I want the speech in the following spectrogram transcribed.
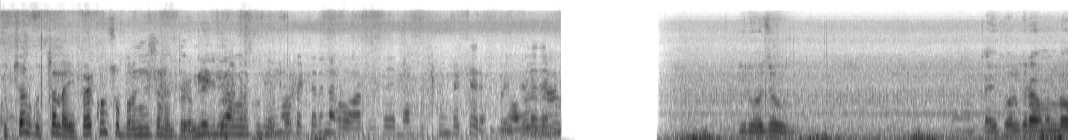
కూర్చోండి కూర్చోండి. అయిపోయి కొంచెం శుభ్రం చేశాను అంతే. ఈరోజు కైకోల్ గ్రామంలో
